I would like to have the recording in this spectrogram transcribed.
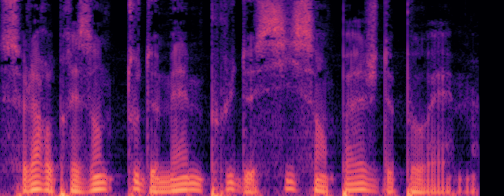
Cela représente tout de même plus de 600 pages de poèmes.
